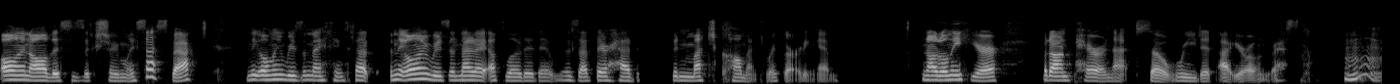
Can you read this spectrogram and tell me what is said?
All in all, this is extremely suspect. And the only reason I think that, and the only reason that I uploaded it was that there had been much comment regarding it. Not only here, but on Paranet. So read it at your own risk. Mm.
